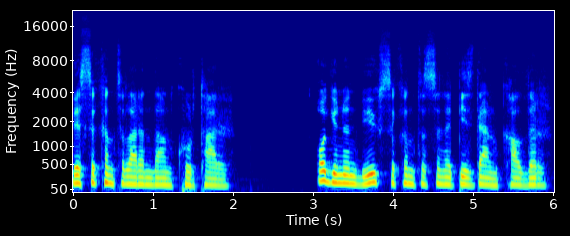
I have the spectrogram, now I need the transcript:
ve sıkıntılarından kurtar. O günün büyük sıkıntısını bizden kaldır.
